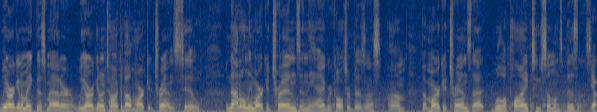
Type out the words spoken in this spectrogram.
we are going to make this matter. We are going to talk about market trends too. Not only market trends in the agriculture business, um, but market trends that will apply to someone's business. Yeah,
